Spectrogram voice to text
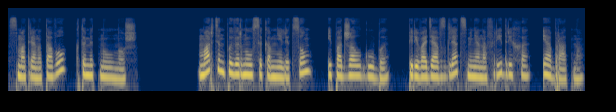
смотря на того, кто метнул нож. Мартин повернулся ко мне лицом и поджал губы, переводя взгляд с меня на Фридриха и обратно.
